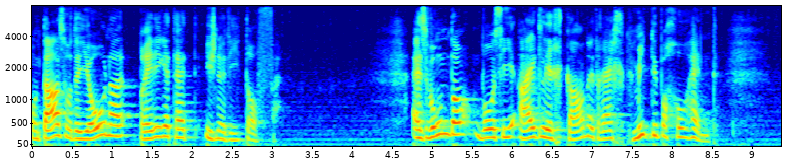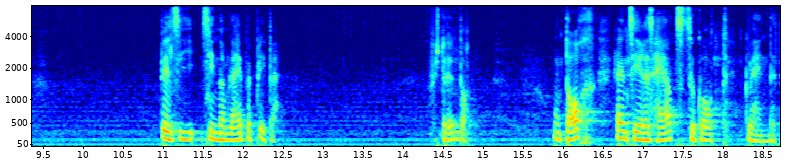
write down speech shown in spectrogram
Und das, was der Jona predigt hat, ist nicht eingetroffen. Ein Wunder, wo sie eigentlich gar nicht recht mitbekommen haben. Weil sie sind am Leben geblieben. Verstehen ihr? Und doch haben sie ihr Herz zu Gott gewendet.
